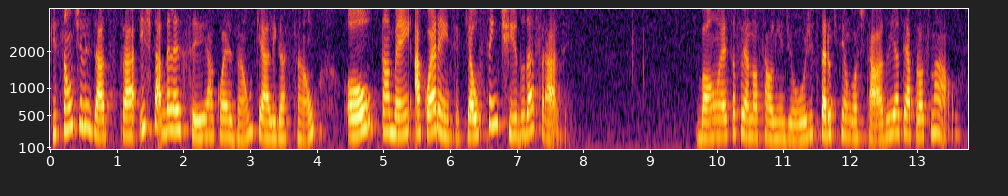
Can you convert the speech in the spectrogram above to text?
que são utilizados para estabelecer a coesão, que é a ligação, ou também a coerência, que é o sentido da frase. Bom, essa foi a nossa aulinha de hoje, espero que tenham gostado e até a próxima aula.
